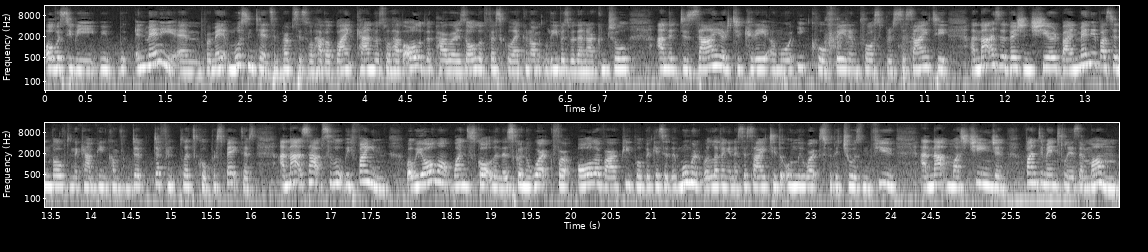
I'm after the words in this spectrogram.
obviously we, we in many um, for ma- most intents and purposes we'll have a blank canvas we'll have all of the powers all of fiscal economic levers within our control and the desire to create a more equal fair and prosperous society. And that is a vision shared by many of us involved in the campaign come from di- different political perspectives and that's absolutely fine but we all want one Scotland that's going to work for all of our people because at the moment we're living in a society that only works for the chosen few and that must change. And fundamentally as a mum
